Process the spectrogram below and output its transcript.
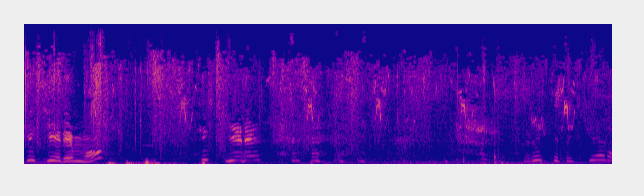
¿Qué queremos? ¿Qué quieres? ¿Quieres que te quiera?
